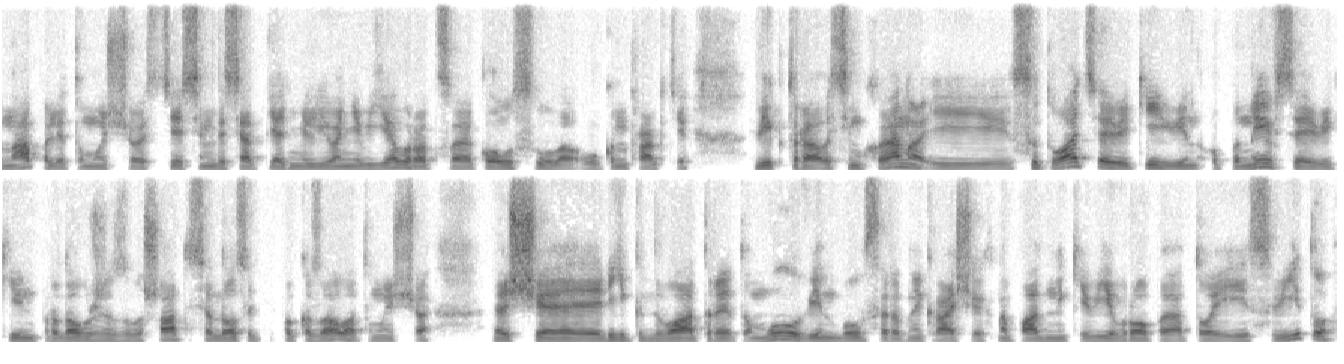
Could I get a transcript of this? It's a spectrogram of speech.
Наполі, тому що ось ці 75 мільйонів євро це клаусула у контракті Віктора Осімхена, і ситуація, в якій він опинився, і в якій він продовжує залишатися, досить показова, тому що е, ще рік, два-три тому він був серед найкращих нападників Європи, а то і світу.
